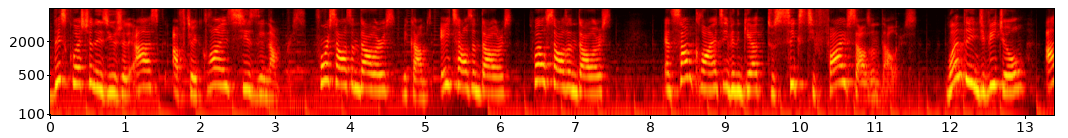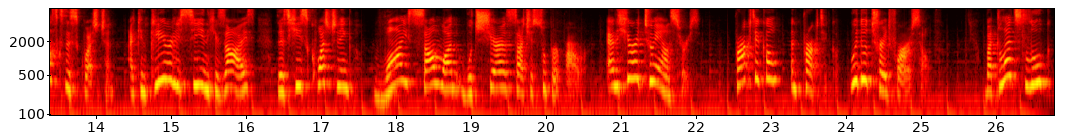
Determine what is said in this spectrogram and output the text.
This question is usually asked after a client sees the numbers. $4,000 becomes $8,000, $12,000, and some clients even get to $65,000. When the individual asks this question, I can clearly see in his eyes that he's questioning why someone would share such a superpower. And here are two answers, practical and practical. We do trade for ourselves. But let's look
